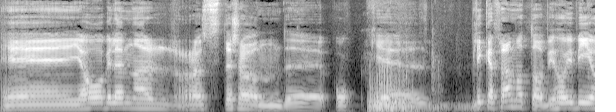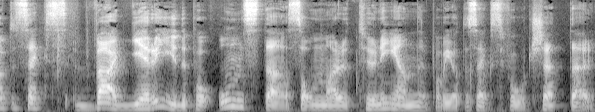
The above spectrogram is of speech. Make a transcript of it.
Eh, ja, vi lämnar Östersund eh, och eh, blickar framåt då. Vi har ju V86 Vaggeryd på onsdag. Sommarturnén på V86 fortsätter.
